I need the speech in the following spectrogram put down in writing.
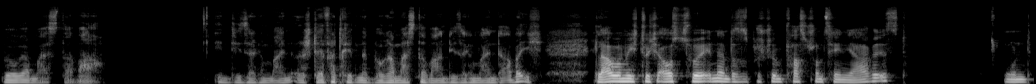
Bürgermeister war in dieser Gemeinde, stellvertretender Bürgermeister war in dieser Gemeinde. Aber ich glaube mich durchaus zu erinnern, dass es bestimmt fast schon zehn Jahre ist. Und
